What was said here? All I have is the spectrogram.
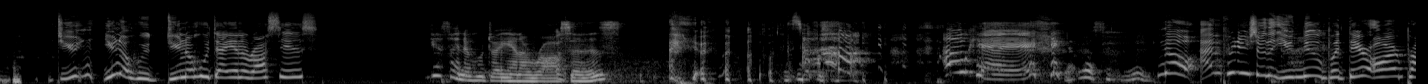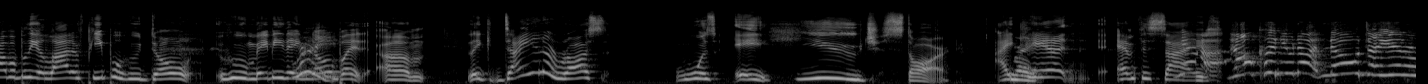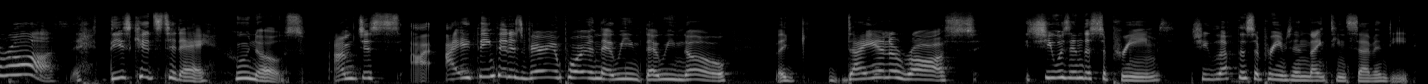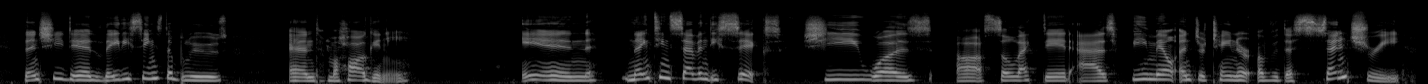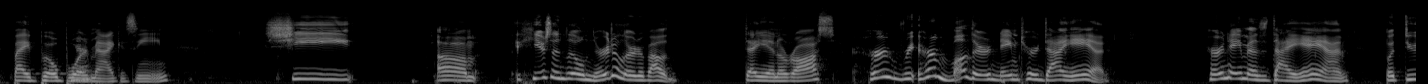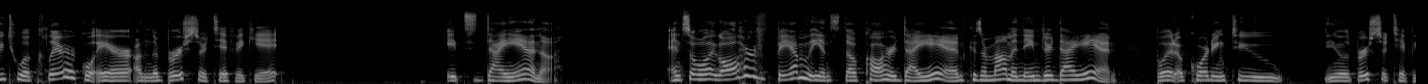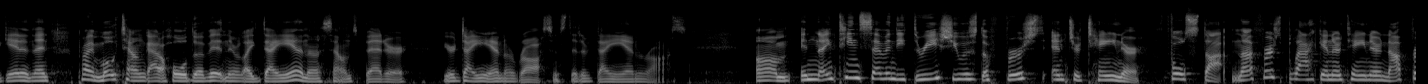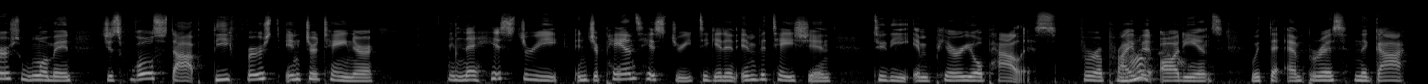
do you you know who do you know who Diana Ross is? Yes, I know who Diana Ross is. Okay. That wasn't me. No, I'm pretty sure that you knew, but there are probably a lot of people who don't, who maybe they know, but um, like Diana Ross was a huge star. I Right. can't emphasize Yeah, how could you not know Diana Ross? these kids today. Who knows? I'm just, I, I think that it's very important that we that we know, like Diana Ross, she was in the Supremes. She left the Supremes in 1970. Then she did Lady Sings the Blues and Mahogany. In 1976, she was uh, selected as Female Entertainer of the Century by Billboard magazine. She, um, here's a little nerd alert about Diana Ross. Her re- her mother named her Diane. Her name is Diane, but due to a clerical error on the birth certificate, it's Diana. And so, like, all her family and stuff call her Diane because her mama named her Diane. But according to, you know, the birth certificate, and then probably Motown got a hold of it and they're like, Diana sounds better. You're Diana Ross instead of Diane Ross. Um, in 1973, she was the first entertainer, full stop. Not first black entertainer, not first woman, just full stop. The first entertainer in the history, in Japan's history, to get an invitation to the Imperial Palace for a private audience with the Empress Naga-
